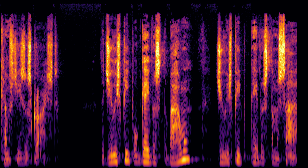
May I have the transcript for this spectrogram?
comes Jesus Christ. The Jewish people gave us the Bible, Jewish people gave us the Messiah.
